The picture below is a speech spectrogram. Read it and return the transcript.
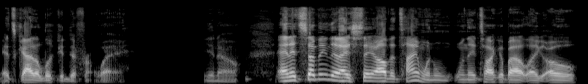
It's got to look a different way. You know, and it's something that I say all the time when when they talk about like, oh,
